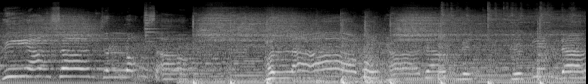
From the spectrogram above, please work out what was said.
เพียงเส้นจะลงสาวพลาผู้ขาดังหนึ่งคือกินดาว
